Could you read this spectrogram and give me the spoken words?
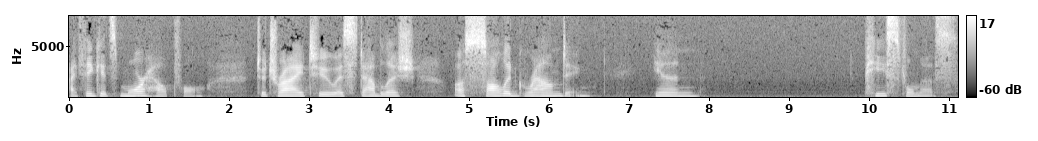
I think it's more helpful to try to establish a solid grounding in peacefulness,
